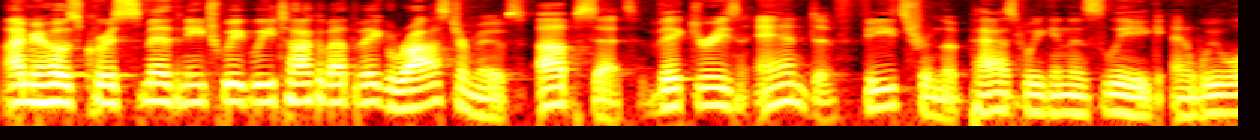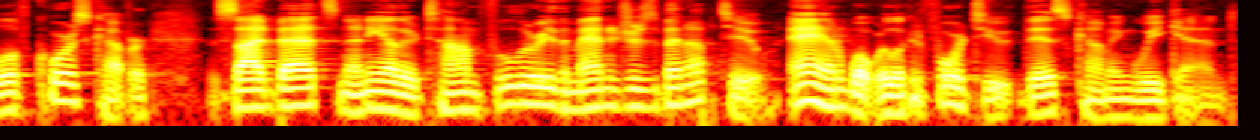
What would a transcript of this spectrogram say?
I'm your host, Chris Smith, and each week we talk about the big roster moves, upsets, victories, and defeats from the past week in this league, and we will, of course, cover the side bets and any other tomfoolery the managers have been up to, and what we're looking forward to this coming weekend.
